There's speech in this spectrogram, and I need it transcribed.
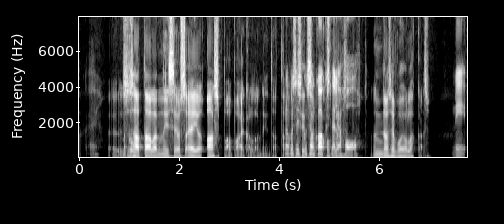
Okay. Se kun- saattaa olla niissä, jossa ei ole aspaa paikalla. Niin tota, No kun sit, sit kun se on koko 24H, No, se voi olla kans. niin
